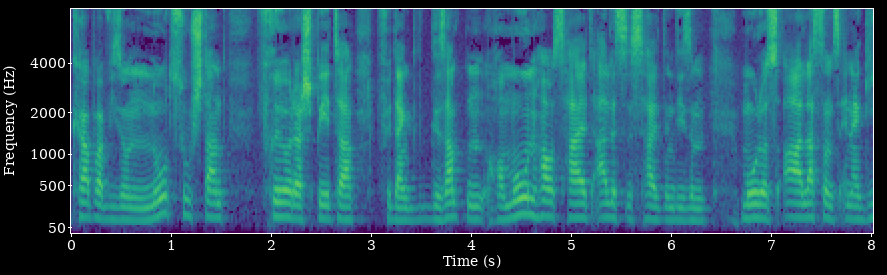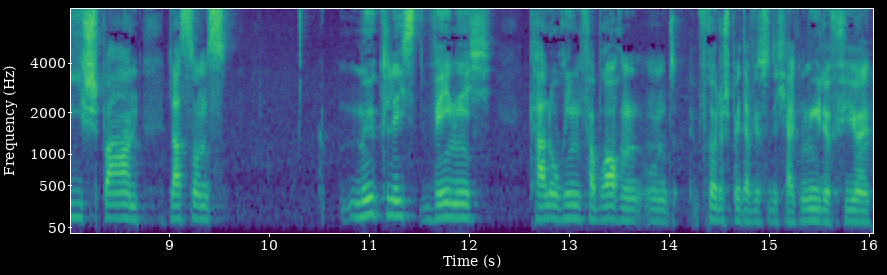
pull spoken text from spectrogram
Körper wie so ein Notzustand, früher oder später, für deinen gesamten Hormonhaushalt, alles ist halt in diesem Modus, ah, lass uns Energie sparen, lass uns möglichst wenig Kalorien verbrauchen und früher oder später wirst du dich halt müde fühlen,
